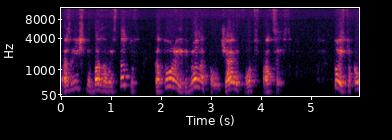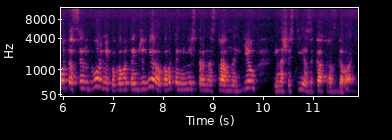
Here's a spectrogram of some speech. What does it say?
различный базовый статус, который ребенок получает вот в процессе. То есть у кого-то сын дворник, у кого-то инженер, у кого-то министр иностранных дел и на шести языках разговаривает.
